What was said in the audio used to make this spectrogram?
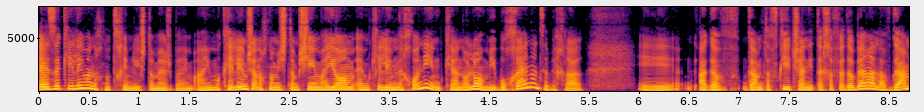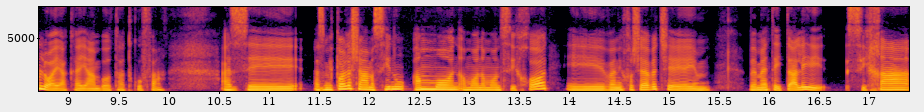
איזה כלים אנחנו צריכים להשתמש בהם? האם הכלים שאנחנו משתמשים היום הם כלים נכונים? כן או לא? מי בוחן את זה בכלל? אה, אגב, גם תפקיד שאני תכף אדבר עליו גם לא היה קיים באותה תקופה. אז, אה, אז מפה לשם עשינו המון המון המון שיחות, אה, ואני חושבת שבאמת הייתה לי שיחה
